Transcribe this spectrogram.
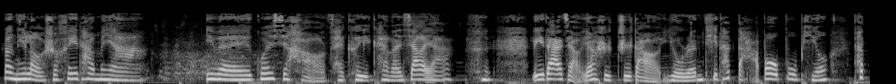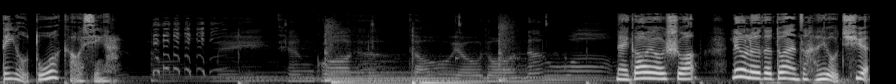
让你老是黑他们呀？因为关系好才可以开玩笑呀。李大脚要是知道有人替他打抱不平，他得有多高兴啊！奶糕又说，六六的段子很有趣，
